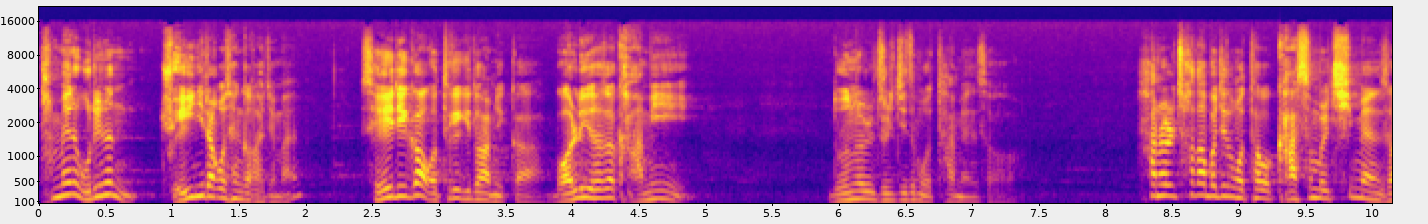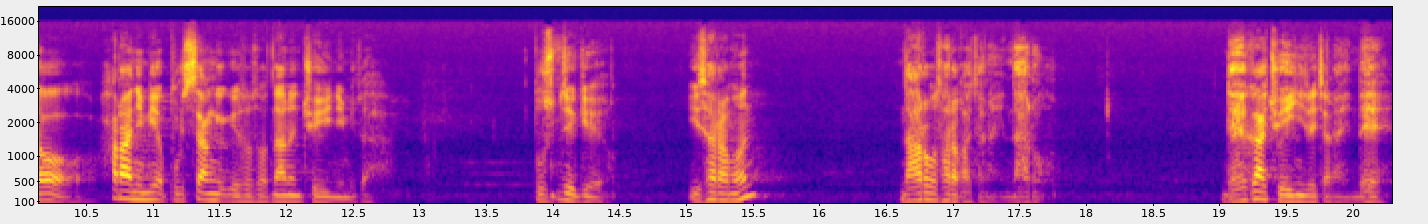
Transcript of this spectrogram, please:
반면에 우리는 죄인이라고 생각하지만 세리가 어떻게 기도합니까? 멀리 서서 감히 눈을 들지도 못하면서 하늘을 쳐다보지도 못하고 가슴을 치면서 하나님이 불쌍히 여기소서 나는 죄인입니다. 무슨 얘기예요? 이 사람은 나로 살아가잖아요. 나로. 내가 죄인이래잖아요. 내.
